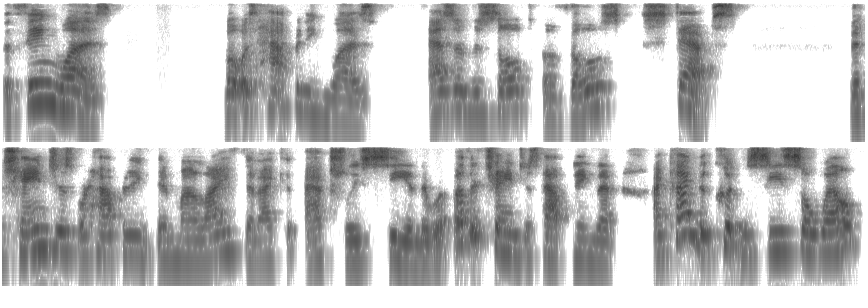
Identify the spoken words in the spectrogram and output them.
The thing was, what was happening was, as a result of those steps, the changes were happening in my life that I could actually see. And there were other changes happening that I kind of couldn't see so well.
